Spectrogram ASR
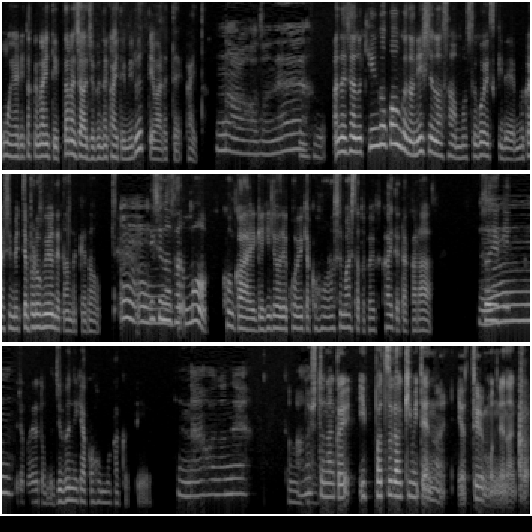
もうやりたくないって言ったらじゃあ自分で書いてみるって言われて書いた。なるほどね。そう私あのキングコングの西野さんもすごい好きで昔めっちゃブログ読んでたんだけど、うんうん、うん。西野さんも今回劇場でこういう脚本を下ろしましたとかよく書いてたからそういう芸うとかやると自分で脚本も書くっていう。なるほどね。あの人なんか一発書きみたいなのやってるもんね、なんか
